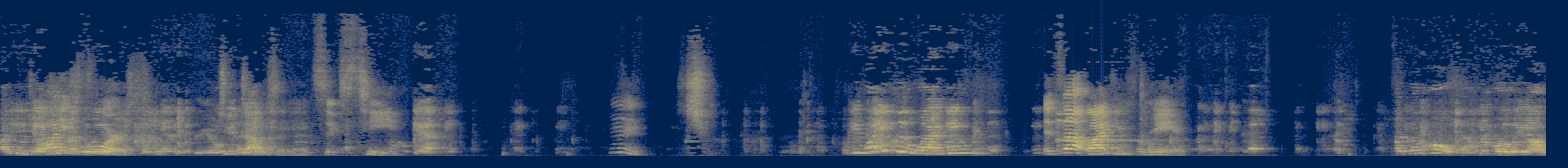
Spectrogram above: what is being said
I can July 4th, secret for you, okay? 2016. Hmm. Okay, why is it lagging? It's not lagging for me. I go home now. Mr. William.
